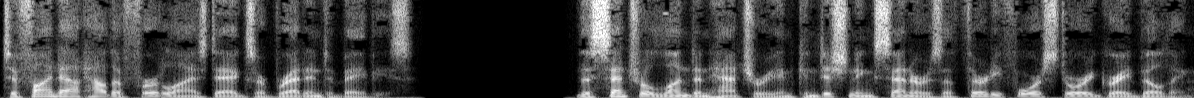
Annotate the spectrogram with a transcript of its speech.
to find out how the fertilized eggs are bred into babies. The Central London Hatchery and Conditioning Centre is a 34 story grey building.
